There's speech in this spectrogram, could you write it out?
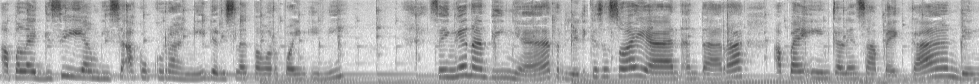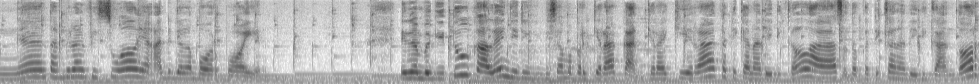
apalagi sih yang bisa aku kurangi dari slide PowerPoint ini sehingga nantinya terjadi kesesuaian antara apa yang ingin kalian sampaikan dengan tampilan visual yang ada dalam PowerPoint. Dengan begitu kalian jadi bisa memperkirakan kira-kira ketika nanti di kelas atau ketika nanti di kantor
